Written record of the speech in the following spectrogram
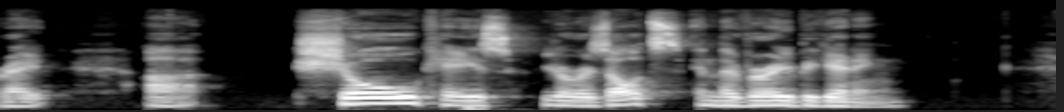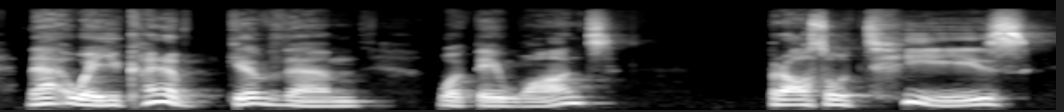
right? Uh, showcase your results in the very beginning. That way, you kind of give them what they want, but also tease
